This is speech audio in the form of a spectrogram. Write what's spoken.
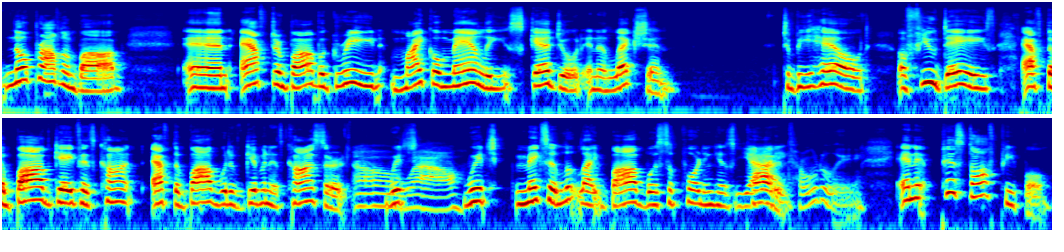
no problem, Bob. And after Bob agreed, Michael Manley scheduled an election to be held a few days after Bob gave his con after Bob would have given his concert, Oh, Which- wow. which makes it look like Bob was supporting his Yeah, party. totally. And it pissed off people.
